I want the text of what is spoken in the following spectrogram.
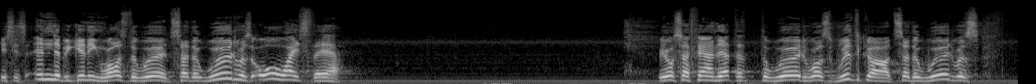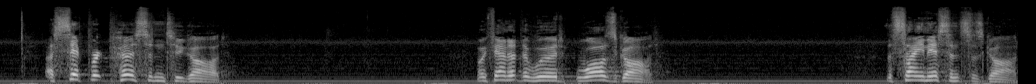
He says, In the beginning was the Word. So the Word was always there. We also found out that the Word was with God. So the Word was a separate person to God. We found out the Word was God, the same essence as God,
